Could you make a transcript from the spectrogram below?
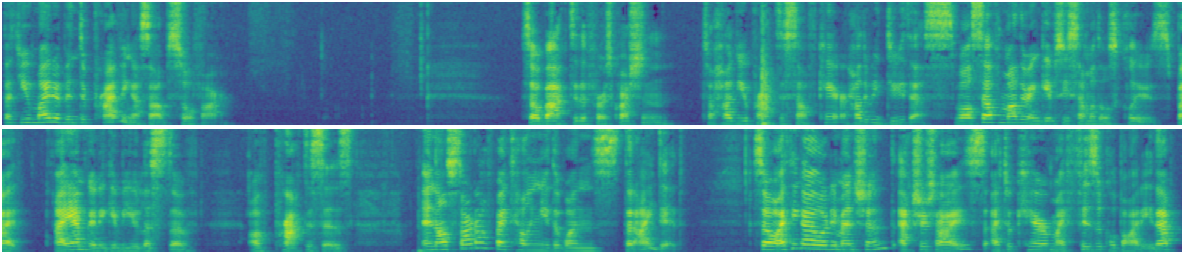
that you might have been depriving us of so far. So, back to the first question. So, how do you practice self care? How do we do this? Well, self mothering gives you some of those clues, but I am going to give you a list of, of practices. And I'll start off by telling you the ones that I did. So I think I already mentioned exercise. I took care of my physical body. That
